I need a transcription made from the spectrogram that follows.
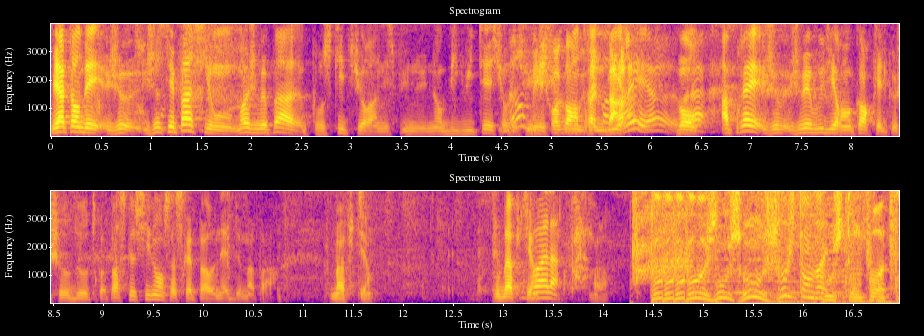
Mais attendez, je ne sais pas si on. Moi, je ne veux pas qu'on se quitte sur un une, une ambiguïté sur Non, le sujet. mais Je je suis pas en train de dire. parlé, hein, bon, voilà. après, je, je vais vous dire encore quelque chose d'autre, parce que sinon, ça ne serait pas honnête de ma part. Je m'abstiens. Je m'abstiens. Voilà. Bouge, bouge, bouge. Bouge ton vote. Bouge ton vote.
